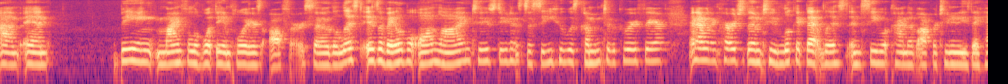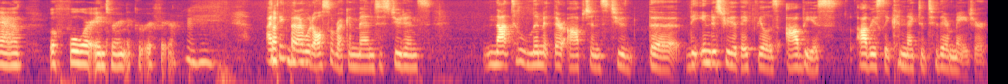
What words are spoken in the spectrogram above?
um, and being mindful of what the employers offer. So the list is available online to students to see who is coming to the career fair, and I would encourage them to look at that list and see what kind of opportunities they have before entering the career fair. I think that I would also recommend to students not to limit their options to the the industry that they feel is obvious obviously connected to their major.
